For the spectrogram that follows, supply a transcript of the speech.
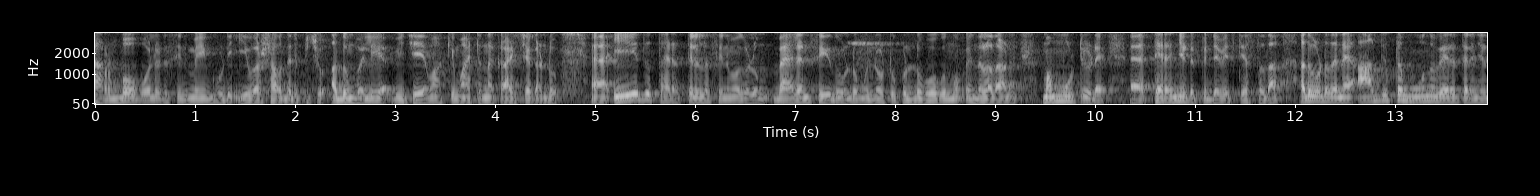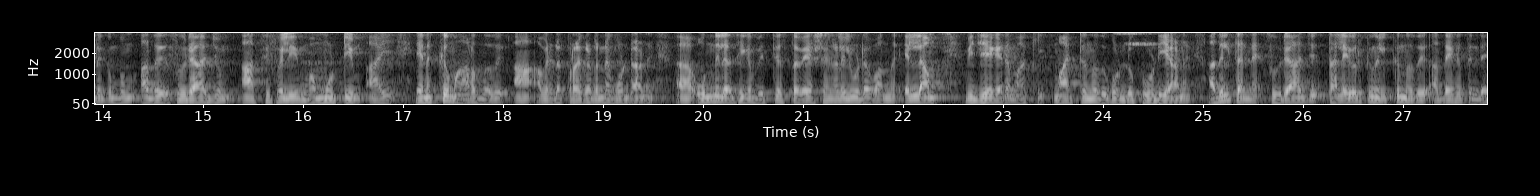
ടർബോ പോലൊരു സിനിമയും കൂടി ഈ വർഷം അവതരിപ്പിച്ചു. അതും വലിയ വിജയമാക്കി മാറ്റുന്ന കാഴ്ച കണ്ടു. ഏത് തരത്തിലുള്ള സിനിമകളും ബാലൻസ് ചെയ്തുകൊണ്ട് മുന്നോട്ട് കൊണ്ടുപോകുന്നു എന്നുള്ളതാണ് മമ്മൂട്ടിയുടെ തെരഞ്ഞെടുപ്പിന്റെ വ്യത്യസ്തത. അതുകൊണ്ട് തന്നെ ആദ്യത്തെ മൂന്ന് പേരെ തിരഞ്ഞെടുക്കുമ്പം അത് സുരാജും ആസിഫ് അലിയും മമ്മൂട്ടിയും ആയി എനക്ക് മാറുന്നത് ആ അവരുടെ പ്രകടനം കൊണ്ടാണ് ഒന്നിലധികം വ്യത്യസ്ത വേഷങ്ങളിലൂടെ വന്ന് എല്ലാം വിജയകരമാക്കി മാറ്റുന്നത് കൊണ്ട് കൂടിയാണ്. അതിൽ തന്നെ സുരാജ് തലയുർത്തി നിൽക്കുന്നത് അദ്ദേഹത്തിന്റെ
